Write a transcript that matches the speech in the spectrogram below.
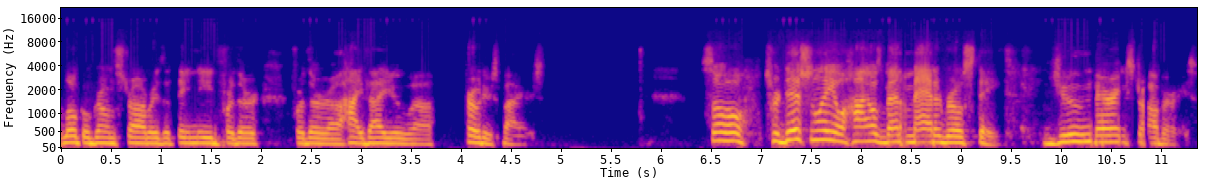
local grown strawberries that they need for their for their uh, high value uh, produce buyers. So traditionally, Ohio's been a matted row state. June bearing strawberries.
